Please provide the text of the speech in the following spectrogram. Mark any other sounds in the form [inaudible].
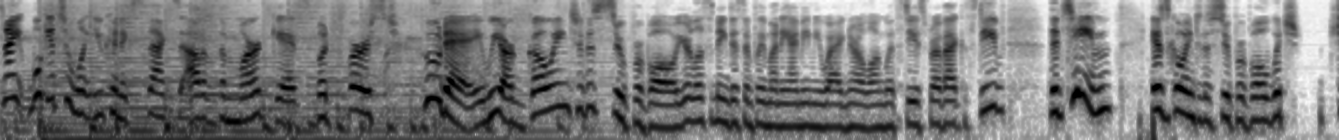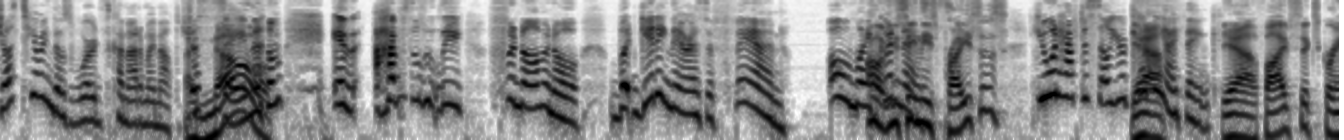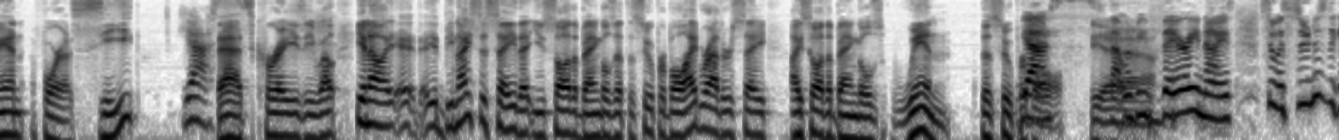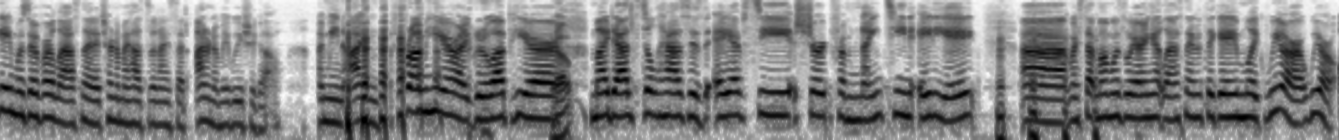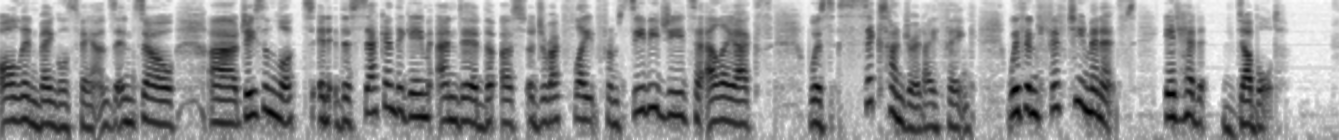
Tonight, we'll get to what you can expect out of the markets, but first, Who Dey. We are going to the Super Bowl. You're listening to Simply Money. I'm Amy Wagner along with Steve Sprovach. Steve, the team is going to the Super Bowl, which just hearing those words come out of my mouth, just saying them, [laughs] is absolutely phenomenal. But getting there as a fan, oh my oh, goodness. have you seen these prices? You would have to sell your kidney, Yeah. I think. Yeah, five, six grand for a seat. Yes. That's crazy. Well, you know, it, it'd be nice to say that you saw the Bengals at the Super Bowl. I'd rather say I saw the Bengals win the Super Yes. Bowl. Yeah. That would be very nice. So as soon as the game was over last night, I turned to my husband and I said, I don't know, maybe we should go. I mean, I'm from here. I grew up here. Yep. My dad still has his AFC shirt from 1988. [laughs] Uh, my stepmom was wearing it last night at the game. Like we are, we are all in Bengals fans. And so uh, Jason looked, and the second the game ended, the, a, a direct flight from CVG to LAX was 600, I think. Within 15 minutes, it had doubled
